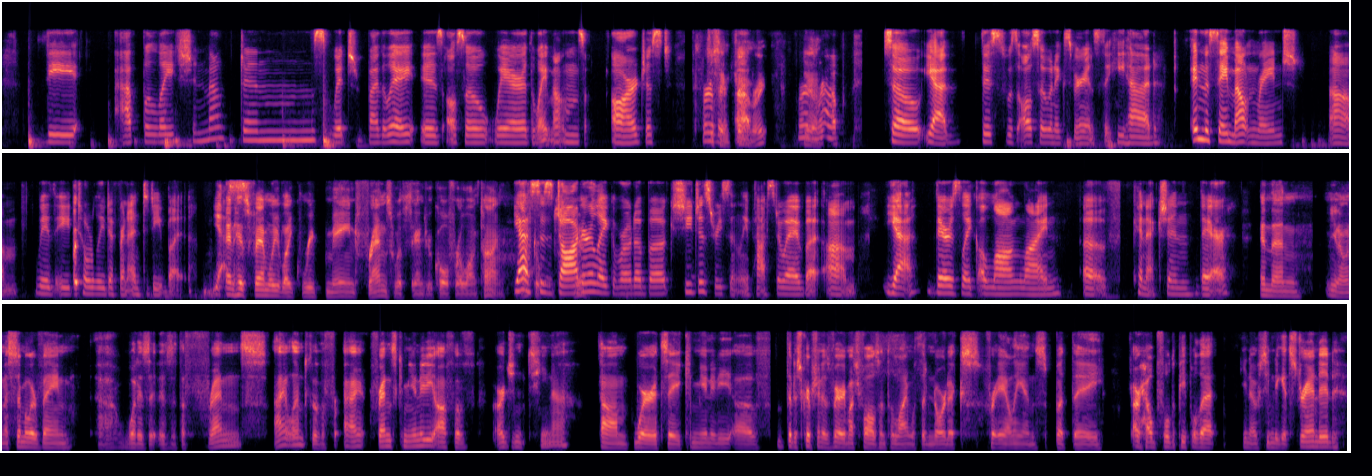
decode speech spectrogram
the Appalachian Mountains, which, by the way, is also where the White Mountains are, just further the same up. town, right? Further up. So yeah, this was also an experience that he had in the same mountain range, um, with a But- totally different entity. But yes, And his family like remained friends with Indrid Cold for a long time. Yes, his afterwards. daughter like wrote a book. She just recently passed away, but um yeah, there's like a long line of connection there. And then, you know, in a similar vein, uh, what is it? Is it the Friends Island or the Fr- I- Friends community off of Argentina? Um, where it's a community of the description is very much falls into line with the Nordics for aliens, but they are helpful to people that you know seem to get stranded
